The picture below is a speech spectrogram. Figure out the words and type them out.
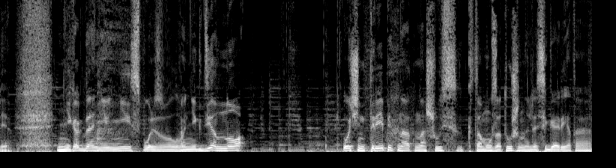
Я никогда не, не использовал его нигде, но очень трепетно отношусь к тому, затушена ли сигарета.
